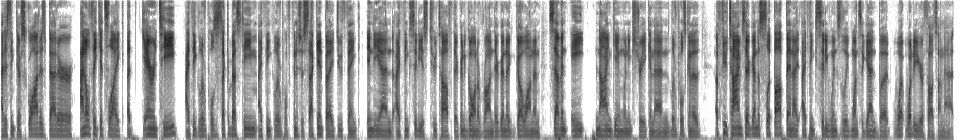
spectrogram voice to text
I just think their squad is better. I don't think it's like a guarantee. I think Liverpool's the second best team. I think Liverpool finishes second, but I do think in the end, I think City is too tough. They're going to go on a run. They're going to go on a seven, eight, nine game winning streak, and then Liverpool's going to a few times they're going to slip up, and I, I think City wins the league once again. But what what are your thoughts on that?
